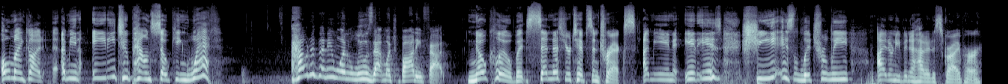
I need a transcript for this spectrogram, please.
Oh my god. I mean, 82 pounds soaking wet. How does anyone lose that much body fat? No clue, but send us your tips and tricks. I mean, it is, she is literally, I don't even know how to describe her.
